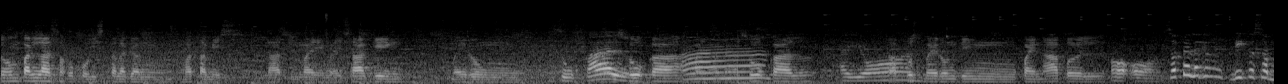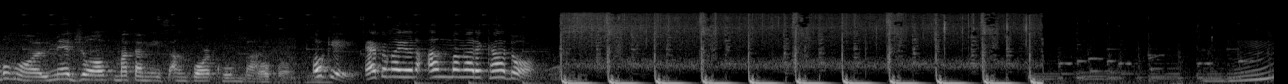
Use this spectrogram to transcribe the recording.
So, ang panlasa ko po is talagang matamis. Lahat may may saging, mayroong Sukal. may suka, may Ah. mga sukal, Ayun. tapos mayroon ding pineapple. Oo. So talagang dito sa Bohol, medyo matamis ang pork humba. Opo. Okay, eto ngayon ang mga rekado. Mhm.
